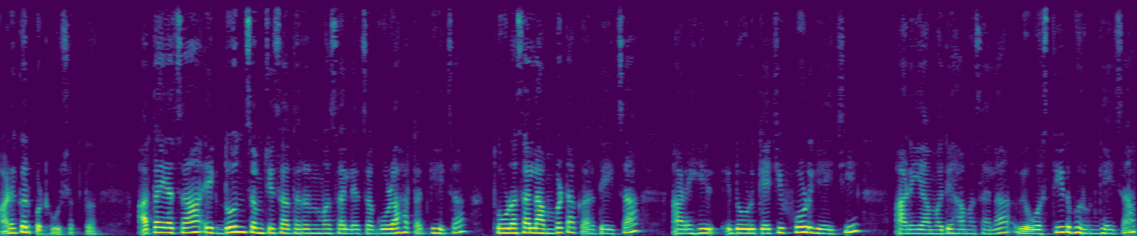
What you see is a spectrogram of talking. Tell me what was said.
आणि करपट होऊ शकतं. आता याचा एक दोन चमचे साधारण मसाल्याचा गोळा हातात घ्यायचा थोडासा लांबट आकार द्यायचा आणि ही दोडक्याची फोड घ्यायची आणि यामध्ये हा मसाला व्यवस्थित भरून घ्यायचा.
